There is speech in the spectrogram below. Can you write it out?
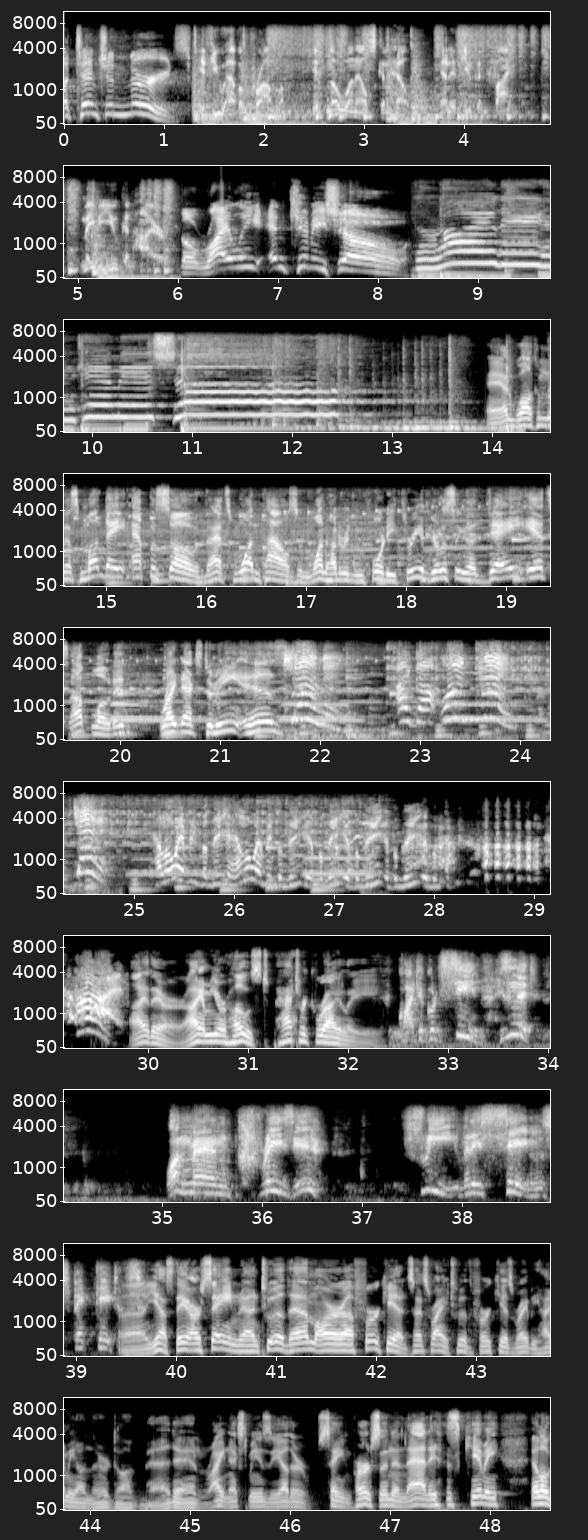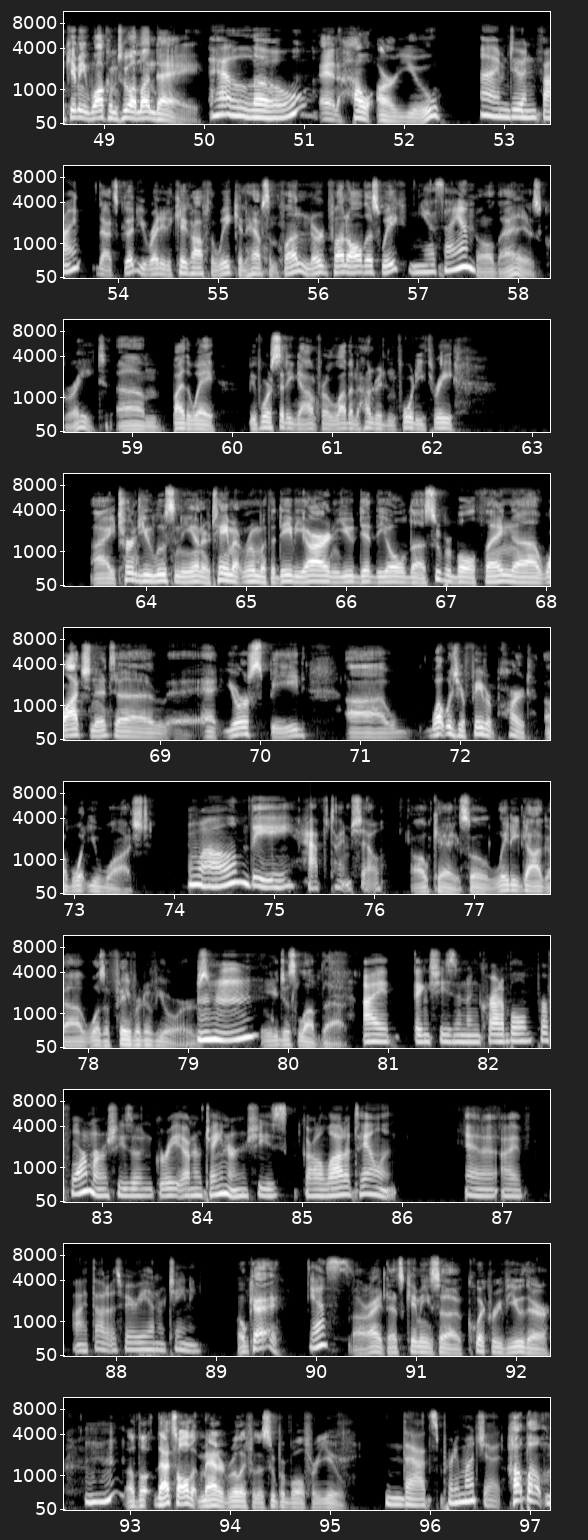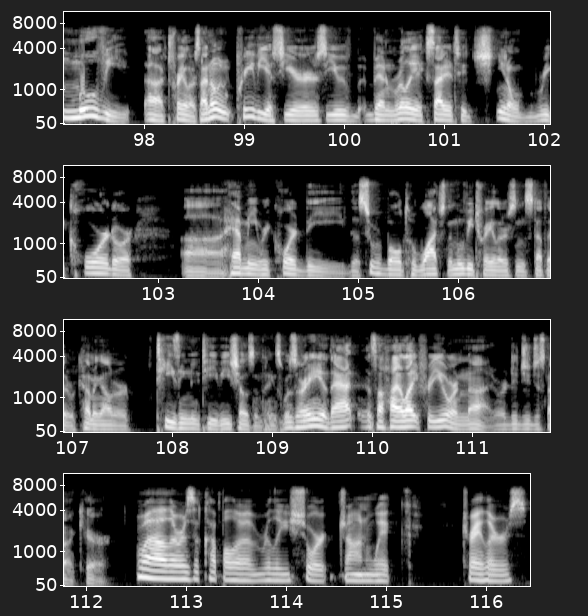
Attention nerds! If you have a problem, if no one else can help, and if you can find them, maybe you can hire The Riley and Kimmy Show! The Riley and Kimmy Show. And welcome to this Monday episode. That's 1143. If you're listening today, it's uploaded. Right next to me is. Janet, I got one name. Janet. Hello, everybody. Hello, everybody. Everybody, everybody, everybody, everybody. Hi. Hi there. I am your host, Patrick Riley. Quite a good scene, isn't it? One man crazy, three very sane spectators. Uh, yes, they are sane, and two of them are uh, fur kids. That's right, two of the fur kids right behind me on their dog bed, and right next to me is the other sane person, and that is Kimmy. Hello, Kimmy. Welcome to a Monday. Hello. And how are you? I'm doing fine. That's good. You ready to kick off the week and have some fun, nerd fun all this week? Yes, I am. Oh, that is great. Um, by the way, before sitting down for 1143, I turned you loose in the entertainment room with the DVR, and you did the old uh, Super Bowl thing, uh, watching it uh, at your speed. Uh, what was your favorite part of what you watched? Well, the halftime show. Okay, so Lady Gaga was a favorite of yours. Mm-hmm. You just love that. I think she's an incredible performer. She's a great entertainer. She's got a lot of talent, and I I thought it was very entertaining. Okay. Yes. All right, that's Kimmy's uh, quick review there. hmm Although that's all that mattered really for the Super Bowl for you. That's pretty much it. How about movie uh, trailers? I know in previous years you've been really excited to ch- you know record or uh, have me record the the Super Bowl to watch the movie trailers and stuff that were coming out or teasing new TV shows and things. Was there any of that as a highlight for you or not, or did you just not care? Well, there was a couple of really short John Wick trailers,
